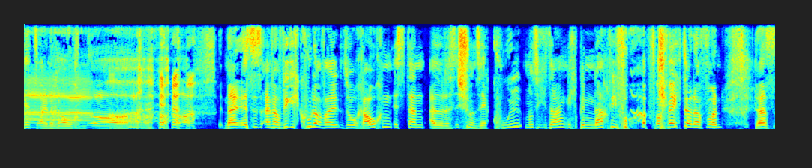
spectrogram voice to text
jetzt ein Rauchen. Oh. Nein, es ist einfach wirklich cooler, weil so Rauchen ist dann, also das ist schon sehr cool, muss ich sagen. Ich bin nach wie vor Verfechter davon, dass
